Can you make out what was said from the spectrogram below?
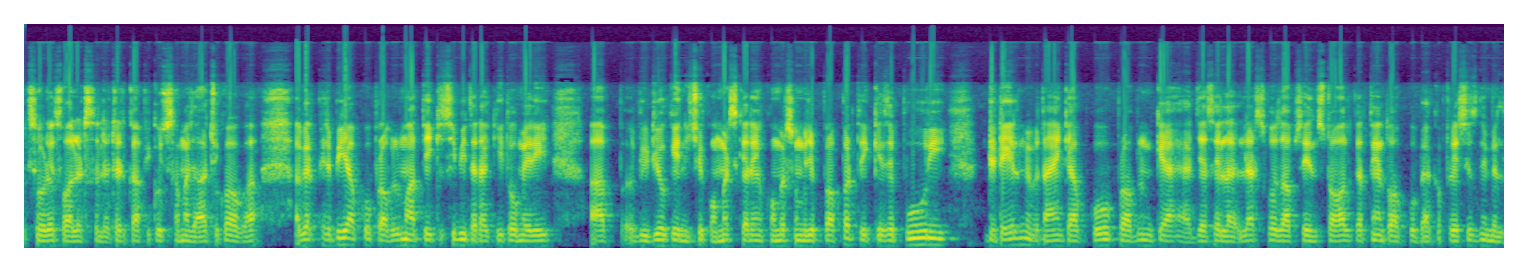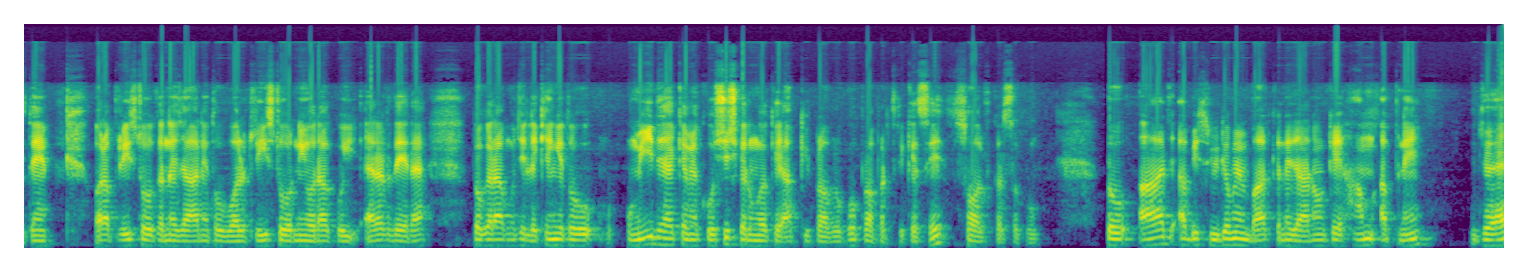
एक्सोडस वॉलेट से रिलेटेड काफ़ी कुछ समझ आ चुका होगा। अगर फिर भी आपको प्रॉब्लम आती है किसी भी तरह की तो मेरी, आप वीडियो के नीचे कमेंट्स करें। कमेंट्स में मुझे प्रॉपर तरीके से पूरी डिटेल में बताएँ कि आपको प्रॉब्लम क्या है। जैसे लेट्स सपोज़ आपसे इंस्टॉल करते हैं तो आपको बैकअप फ्रेसेस नहीं मिलते हैं और आप रीस्टोर करने जा रहे हैं तो वॉलेट रीस्टोर नहीं हो रहा, कोई एरर दे रहा है। तो अगर आप मुझे लिखेंगे तो उम्मीद है कि मैं कोशिश करूँगा कि आपकी प्रॉब्लम को प्रॉपर तरीके से सॉल्व कर सकूँ। तो आज अब इस वीडियो में मैं बात करने जा रहा हूँ कि हम अपने जो है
